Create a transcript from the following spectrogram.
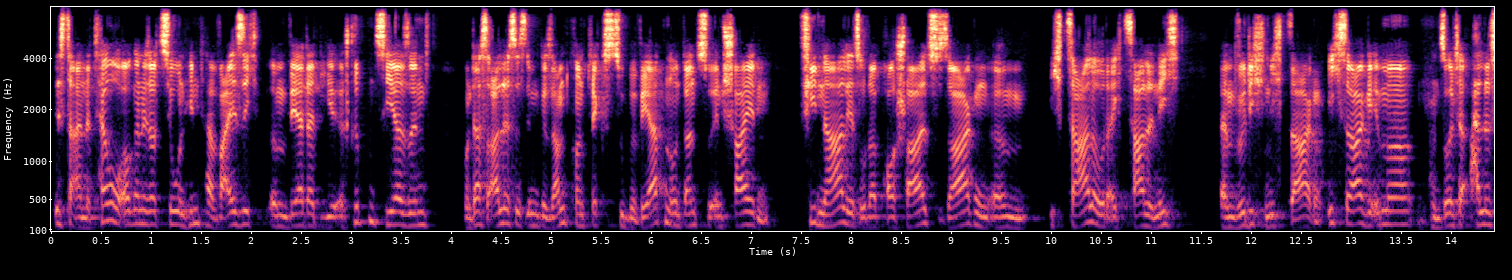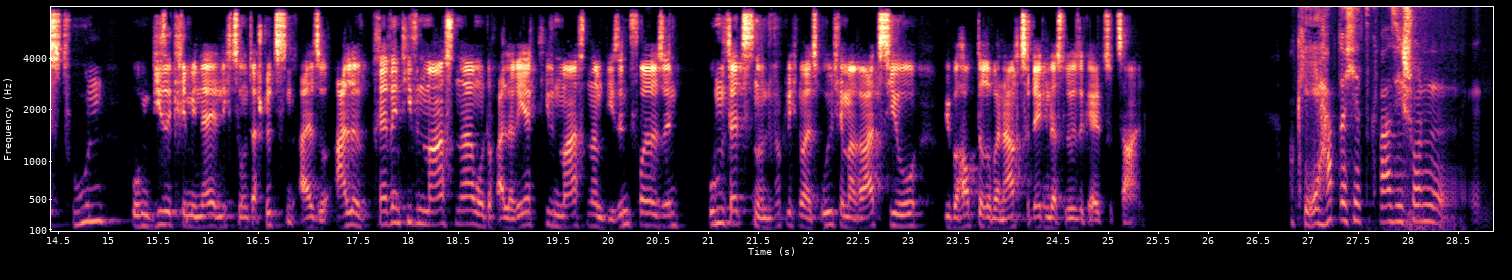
Ist da eine Terrororganisation hinter, weiß ich, ähm, wer da die Strippenzieher sind? Und das alles ist im Gesamtkontext zu bewerten und dann zu entscheiden final jetzt oder pauschal zu sagen, ähm, ich zahle oder ich zahle nicht, ähm, würde ich nicht sagen. Ich sage immer, man sollte alles tun, um diese Kriminellen nicht zu unterstützen. Also alle präventiven Maßnahmen und auch alle reaktiven Maßnahmen, die sinnvoll sind, umsetzen und wirklich nur als Ultima Ratio überhaupt darüber nachzudenken, das Lösegeld zu zahlen. Okay, ihr habt euch jetzt quasi schon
